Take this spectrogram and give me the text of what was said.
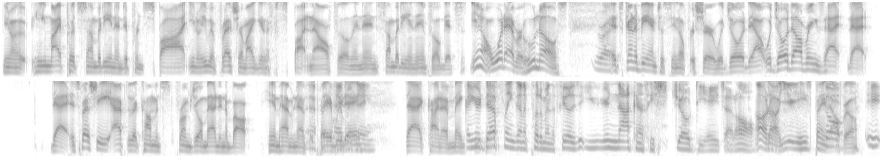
you know, he might put somebody in a different spot. You know, even Fletcher might get a spot in the outfield, and then somebody in the infield gets, you know, whatever. Who knows? Right. It's going to be interesting, though, for sure. With Jo Adell, with Jo Adell brings that that that, especially after the comments from Joe Maddon about him having to have to play every day. day. that kind of makes and you you're definitely going to put him in the field. You, you're not going to see Joe DH at all. Oh, no, you- he's playing so, outfield. I,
